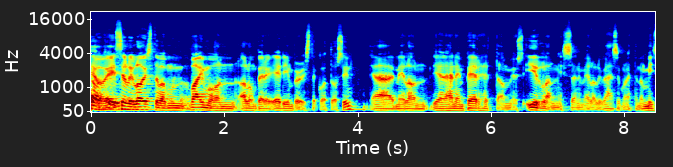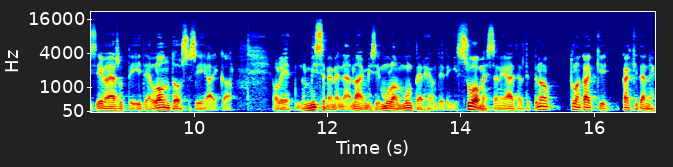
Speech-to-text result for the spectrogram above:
Joo, ei, se oli loistava. Mun vaimo on alun perin Edinburghista kotoisin. Ää, Meillä on, ja hänen perhettä on myös Irlannissa, niin meillä oli vähän semmoinen, että no missä, me asuttiin itse Lontoossa siihen aikaan. Oli, että no missä me mennään naimisiin. Mulla on, mun perhe on tietenkin Suomessa, niin ajateltiin, että no tullaan kaikki, kaikki tänne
